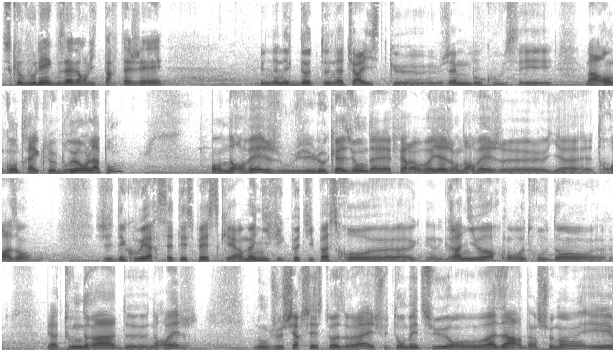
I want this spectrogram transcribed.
ce que vous voulez que vous avez envie de partager. Une anecdote naturaliste que j'aime beaucoup, c'est ma rencontre avec le bruant lapon en Norvège, où j'ai eu l'occasion d'aller faire un voyage en Norvège euh, il y a trois ans. J'ai découvert cette espèce qui est un magnifique petit passereau euh, granivore qu'on retrouve dans euh, la toundra de Norvège. Donc je cherchais cet oiseau-là et je suis tombé dessus au hasard d'un chemin et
